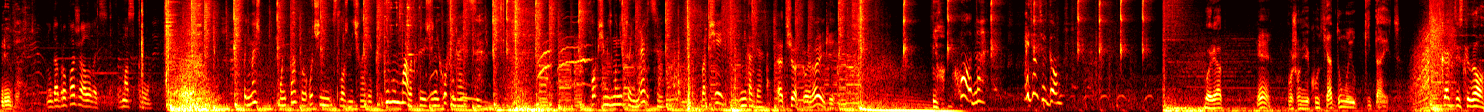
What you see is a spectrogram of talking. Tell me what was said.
Любовь. Ну, добро пожаловать в Москву. Понимаешь, мой папа очень сложный человек. Ему мало кто из женихов нравится. В общем, ему никто не нравится. Вообще, никогда. Это что, твой новенький? Холодно. Пойдемте в дом. Бурят. Не, Может, он якут? я думаю, китаец. Как ты сказал,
